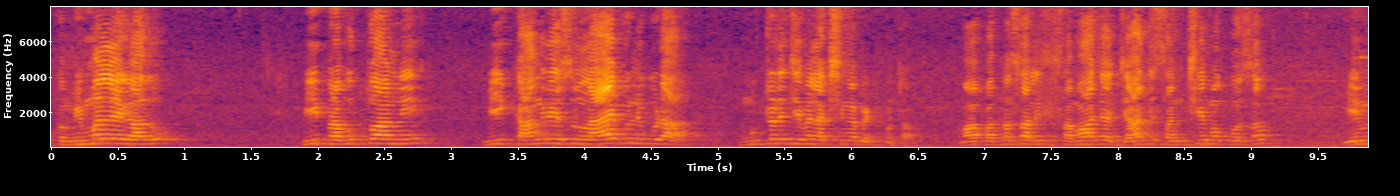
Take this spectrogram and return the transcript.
ఒక మిమ్మల్నే కాదు మీ ప్రభుత్వాన్ని మీ కాంగ్రెస్ నాయకుడిని కూడా ముట్టడించమే లక్ష్యంగా పెట్టుకుంటాం. మా పద్మశాలి సమాజ జాతి సంక్షేమం కోసం మేము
